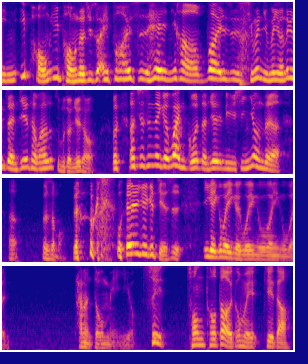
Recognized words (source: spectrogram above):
迎一捧一捧的就说：“哎、欸，不好意思，嘿，你好，不好意思，请问你们有那个转接头吗？”他说：“什么转接头？呃，啊，就是那个万国转接旅行用的。呃，那是什么？然后我要一个一个解释，一个一个问，一个问，一个问，一个问，他们都没有，所以从头到尾都没接到。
